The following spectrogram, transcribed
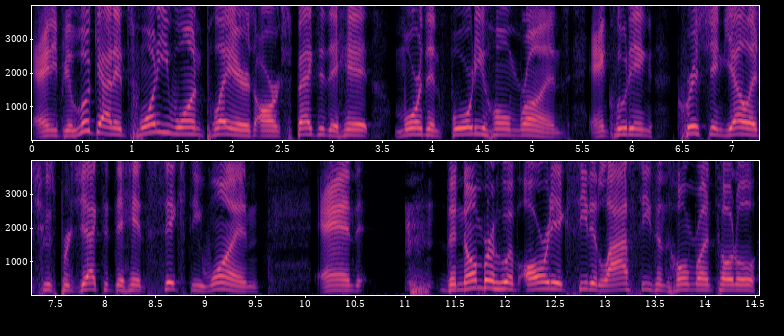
And if you look at it, 21 players are expected to hit more than 40 home runs, including Christian Yelich, who's projected to hit 61. And the number who have already exceeded last season's home run total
